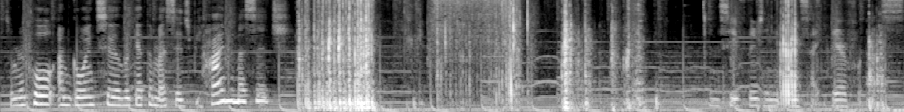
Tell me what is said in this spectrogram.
So I'm to pull, I'm going to look at the message behind the message. And see if there's any insight there for us.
